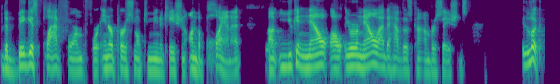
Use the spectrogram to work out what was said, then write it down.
the biggest platform for interpersonal communication on the planet. Um, you can now all, you're now allowed to have those conversations. Look,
